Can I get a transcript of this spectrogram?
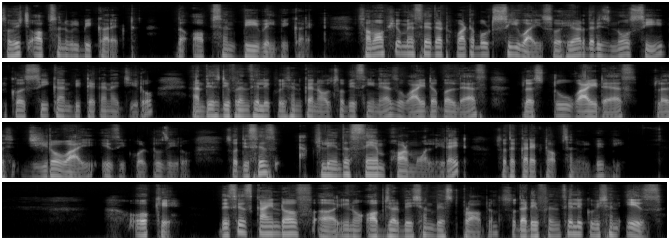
so which option will be correct? The option b will be correct some of you may say that what about cy so here there is no c because c can be taken as 0 and this differential equation can also be seen as y double dash plus 2y dash plus 0y is equal to 0. So this is actually in the same form only, right? So the correct option will be B. Okay, this is kind of, uh, you know, observation based problem. So the differential equation is,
